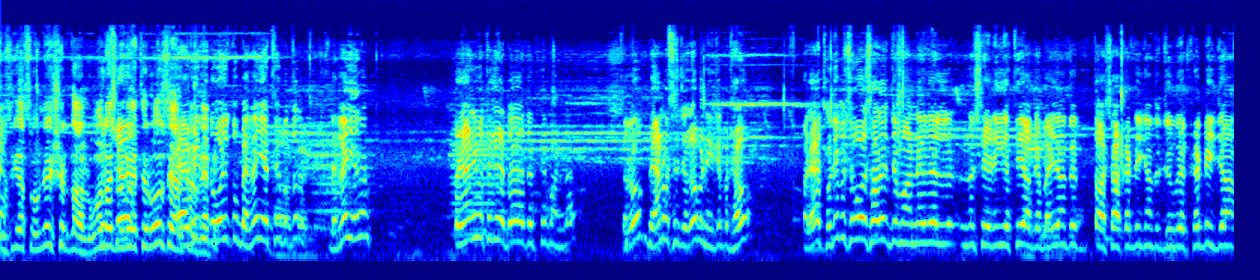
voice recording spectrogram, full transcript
ਤੁਸੀਂ ਇਹ ਸਮਝੇ ਸ਼ਰਧਾਲੂਆਂ ਦਾ ਜਿਹੜੇ ਇੱਥੇ ਰੋਜ਼ ਸੈਰ ਕਰਦੇ ਤਾਂ ਨੇ। ਰੋਜ਼ ਤੂੰ ਬਹਿਣਾ ਇੱਥੇ ਮਤਲਬ ਬਹਿਣਾ ਹੀ ਹੈ ਨਾ। ਪਿਆ ਨਹੀਂ ਉੱਥੇ ਜਿਹੜਾ ਇੱਥੇ ਬਣਦਾ। ਚਲੋ ਬਿਆਨ ਉਸੇ ਜਗ੍ਹਾ ਬਣੀ ਕੇ ਬਿਠਾਓ। ਪਰ ਇਹ ਥੋੜੀ ਪਿਛੋ ਸਾਰੇ ਜ਼ਮਾਨੇ ਦੇ ਨਸ਼ੇੜੀ ਇੱਥੇ ਆ ਕੇ ਬਹਿ ਜਾਂਦੇ ਤਾਸ਼ਾ ਕੱਢੀ ਜਾਂਦੇ ਜੂਏ ਖੇਡੀ ਜਾਂ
